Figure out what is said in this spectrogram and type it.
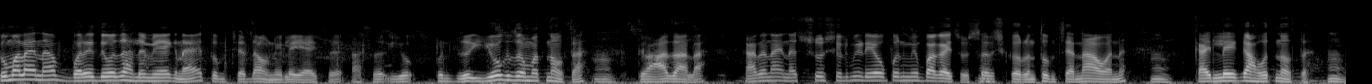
तुम्हाला आहे ना बरेच दिवस झालं मी ऐक नाही तुमच्या दावणीला यायचं असं योग पण जो योग जमत नव्हता. तो आज आला कारण आहे ना सोशल मीडियावर पण मी बघायचो सर्च करून तुमच्या नावानं. काय लय गावत नव्हतं.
